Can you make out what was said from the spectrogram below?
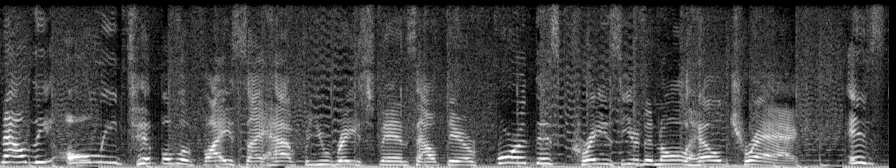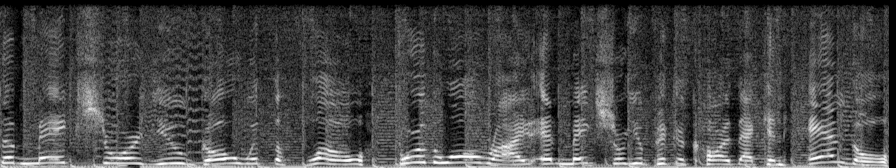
Now, the only tip of advice I have for you race fans out there for this crazier than all hell track is to make sure you go with the flow for the wall ride and make sure you pick a car that can handle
